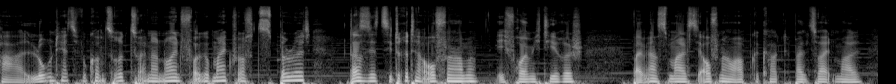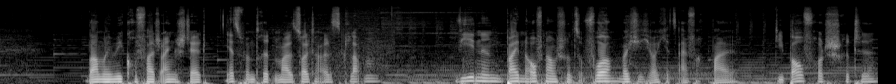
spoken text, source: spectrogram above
Hallo und herzlich willkommen zurück zu einer neuen Folge Minecraft Spirit. Das ist jetzt die dritte Aufnahme. Ich freue mich tierisch. Beim ersten Mal ist die Aufnahme abgekackt. Beim zweiten Mal war mein Mikro falsch eingestellt. Jetzt beim dritten Mal sollte alles klappen. Wie in den beiden Aufnahmen schon zuvor, möchte ich euch jetzt einfach mal die Baufortschritte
